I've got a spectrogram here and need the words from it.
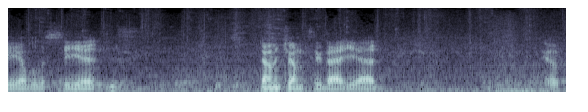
be able to see it. Don't jump through that yet. Yep.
